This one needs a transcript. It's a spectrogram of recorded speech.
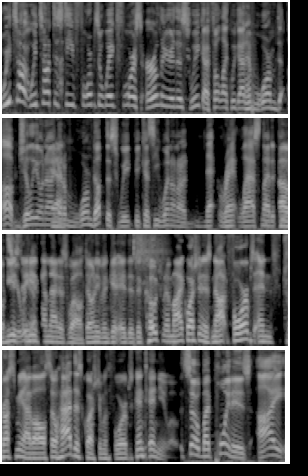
We talked. We talked to Steve Forbes of Wake Forest earlier this week. I felt like we got him warmed up. Giglio and I Yeah. got him warmed up this week because he went on a net rant last night at Oh, PNC he's, Arena. he's done that as well. Don't even get the, the coach. My question is not Forbes, and trust me, I've also had this question with Forbes. Continue. So my point is, I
